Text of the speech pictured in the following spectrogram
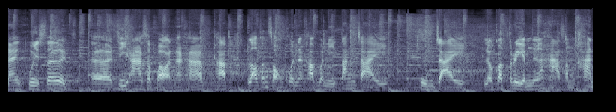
Land Cruiser เอ่อ GR Sport นะครับครับ เราทั้งสองคนนะครับวันนี้ตั้งใจภูมิใจ แล้วก็เตรียมเนื้อหาสำคัญ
